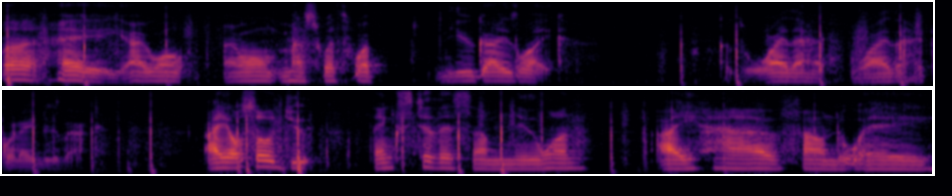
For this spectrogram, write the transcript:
but hey, I won't I won't mess with what you guys like. Why the heck why the heck would I do that? I also do thanks to this um new one, I have found a way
